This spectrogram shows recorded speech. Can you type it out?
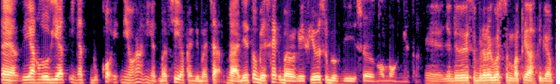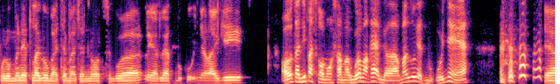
eh yang lu lihat ingat buku kok ini orang ingat banget sih apa yang dibaca? Nggak dia tuh biasanya baru review sebelum disuruh ngomong gitu. Iya, jadi sebenarnya gue sempet lah 30 menit lah gue baca-baca notes gue, lihat-lihat bukunya lagi. oh lu tadi pas ngomong sama gue makanya agak lama lu lihat bukunya ya. Ya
